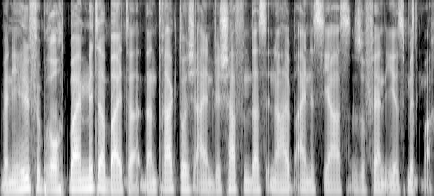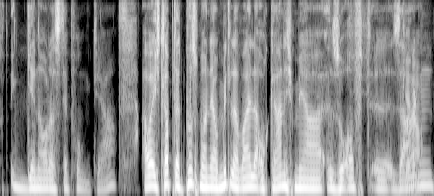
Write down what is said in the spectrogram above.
wenn ihr Hilfe braucht beim Mitarbeiter, dann tragt euch ein. Wir schaffen das innerhalb eines Jahres, sofern ihr es mitmacht. Genau das ist der Punkt, ja. Aber ich glaube, das muss man ja mittlerweile auch gar nicht mehr so oft Genau. äh, sagen.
